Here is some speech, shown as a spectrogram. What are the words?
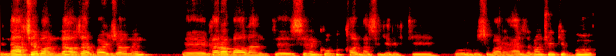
Nahçıvan'la Azerbaycan'ın e, kara bağlantısının kopuk kalması gerektiği vurgusu var her zaman. Çünkü bu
